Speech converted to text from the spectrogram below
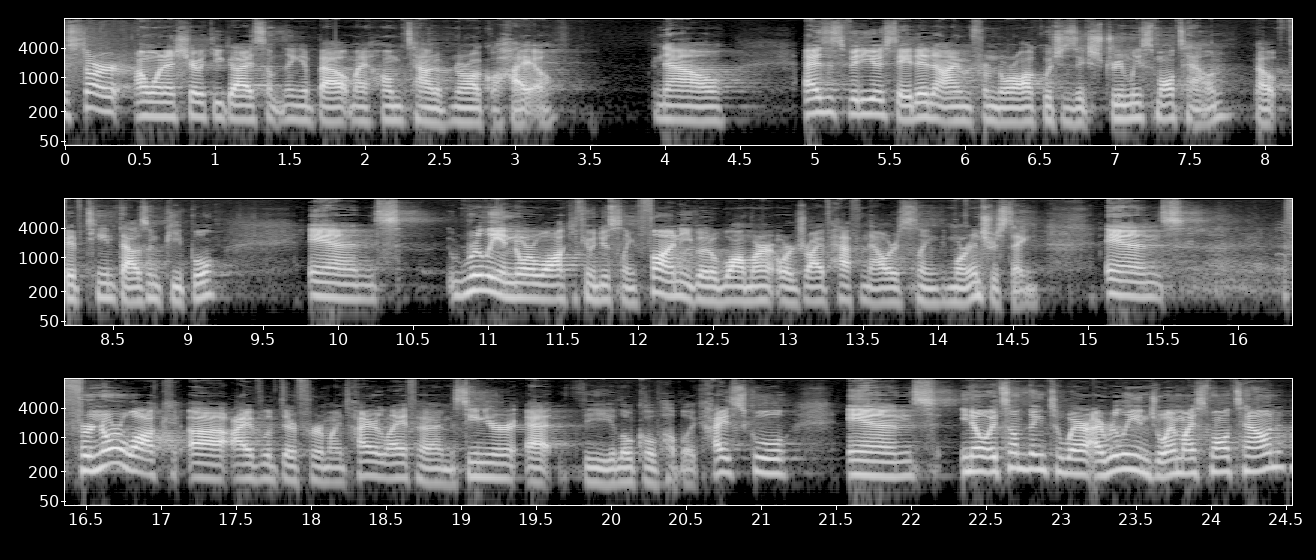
to start, I want to share with you guys something about my hometown of Norwalk, Ohio. Now, as this video stated, I'm from Norwalk, which is an extremely small town, about 15,000 people. And really, in Norwalk, if you want to do something fun, you go to Walmart or drive half an hour to something more interesting. And for Norwalk, uh, I've lived there for my entire life. I'm a senior at the local public high school. And, you know, it's something to where I really enjoy my small town.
